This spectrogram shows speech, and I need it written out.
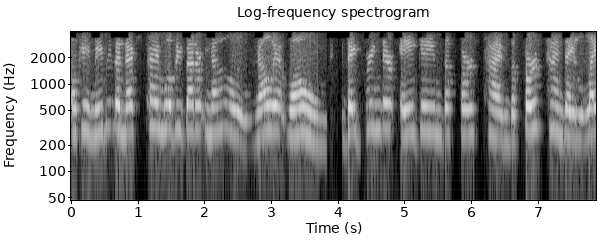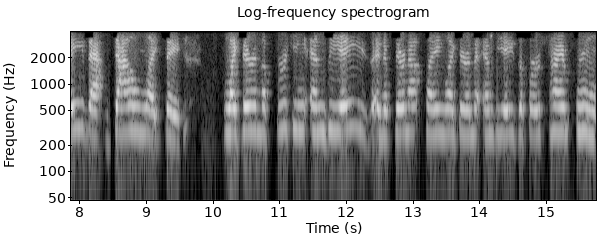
okay, maybe the next time will be better. No, no, it won't. They bring their A game the first time. The first time they lay that down like they like they're in the freaking NBAs, and if they're not playing like they're in the NBAs the first time, mm,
